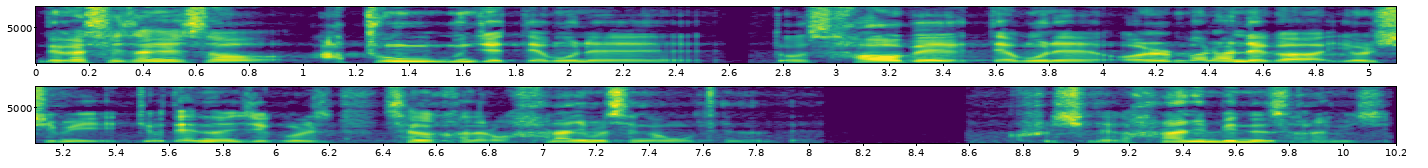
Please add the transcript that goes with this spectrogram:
내가 세상에서 아픈 문제 때문에 또 사업에 때문에 얼마나 내가 열심히 뛰어댔는지 그걸 생각하느라고 하나님을 생각 못 했는데. 그렇지, 내가 하나님 믿는 사람이지.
